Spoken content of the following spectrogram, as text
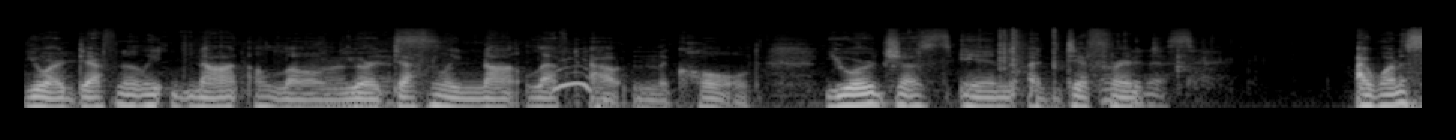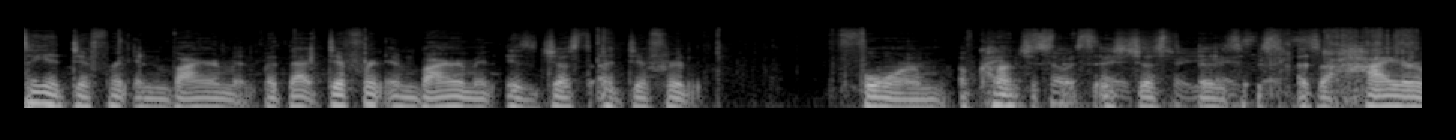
You are definitely not alone. You are definitely not left Woo. out in the cold. You're just in a different. I want to say a different environment, but that different environment is just a different form of consciousness. So it's just as, as, a higher,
